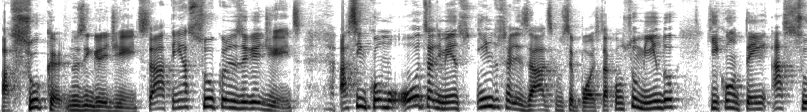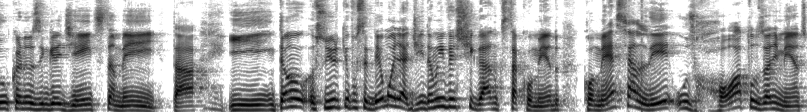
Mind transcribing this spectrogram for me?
açúcar nos ingredientes, tá? Tem açúcar nos ingredientes. Assim como outros alimentos industrializados que você pode estar consumindo que contém açúcar nos ingredientes também, tá? E então eu sugiro que você dê uma olhadinha, dê uma investigada no que está comendo, comece a ler os rótulos dos alimentos,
